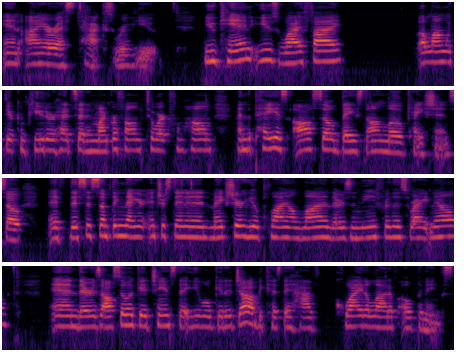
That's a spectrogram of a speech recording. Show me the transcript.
and IRS tax review. You can use Wi Fi along with your computer, headset, and microphone to work from home. And the pay is also based on location. So if this is something that you're interested in, make sure you apply online. There's a need for this right now. And there is also a good chance that you will get a job because they have quite a lot of openings.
